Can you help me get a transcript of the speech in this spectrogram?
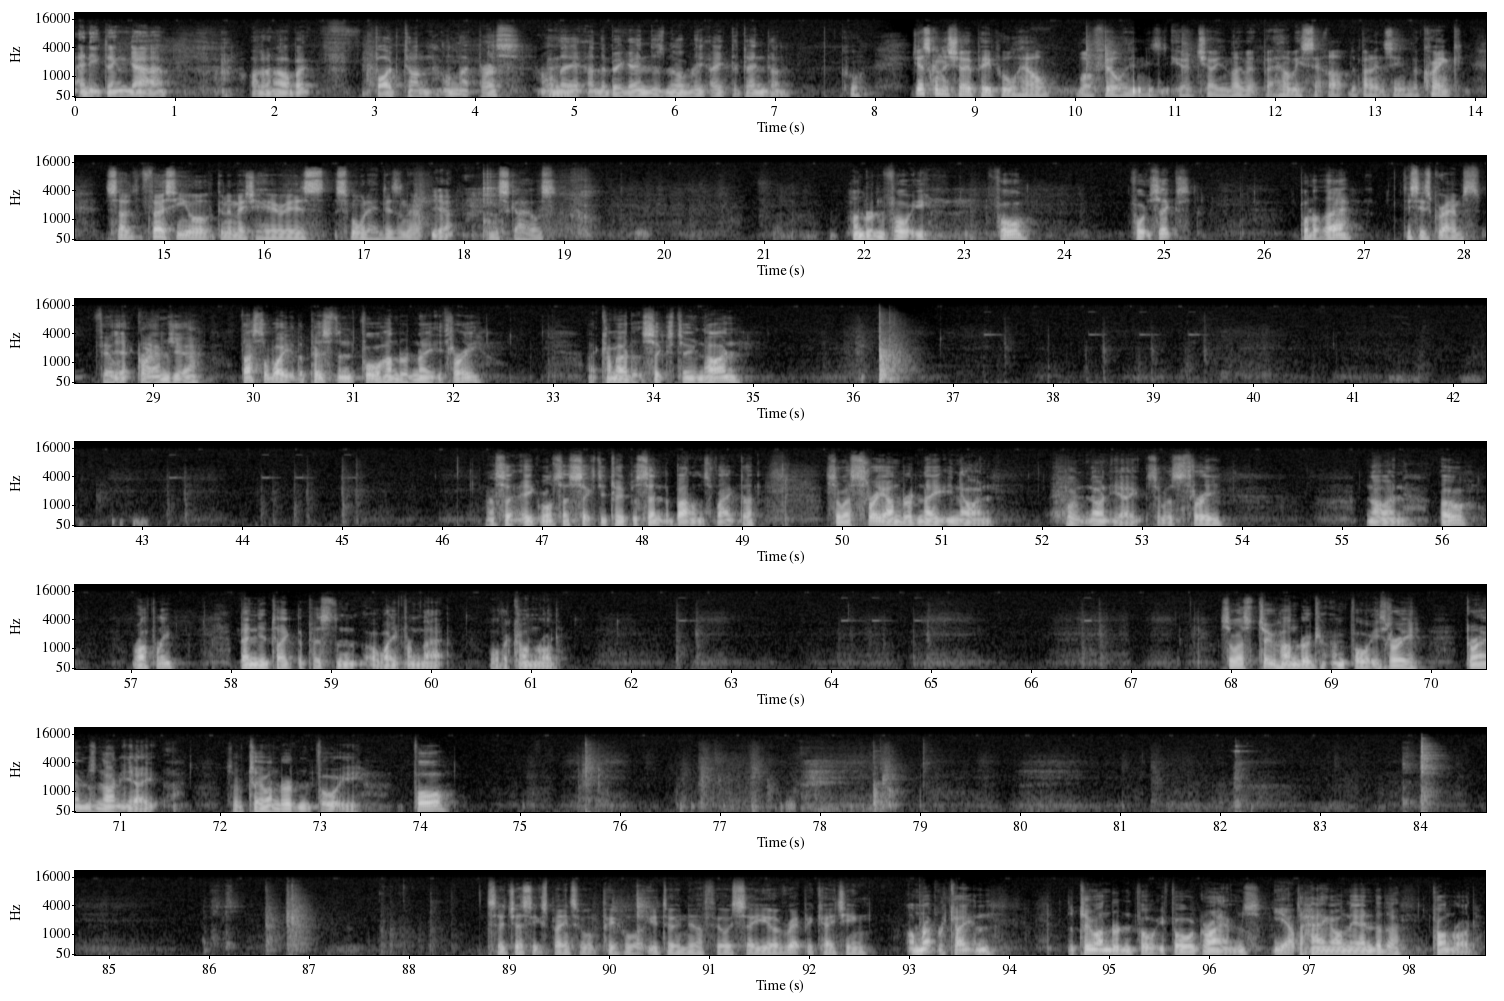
anything. Uh, I don't know about five ton on that press on there, and the big end is normally eight to ten ton. Cool. Just going to show people how, well, Phil to show you in a moment, but how we set up the balancing of a crank. So the first thing you're going to measure here is small end, isn't it, Yeah, on the scales? 144, 46. Put it there. This is grams, Phil. Yeah, grams. Yeah, that's the weight of the piston, 483. That come out at 629. That's equals, a 62% the balance factor. So it's 389.98. So it's 390 roughly. Then you take the piston away from that, or the conrod. So it's 243 grams 98. So 244. So just explain to what people what you're doing now, Phil. So you're replicating. I'm replicating the 244 grams Yep. to hang on the end of the conrod.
